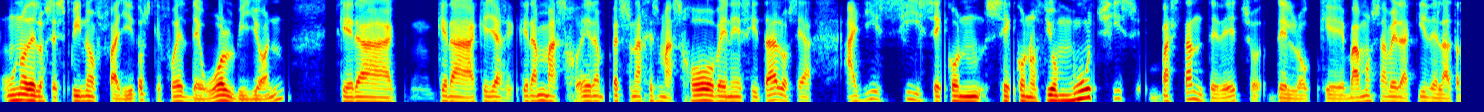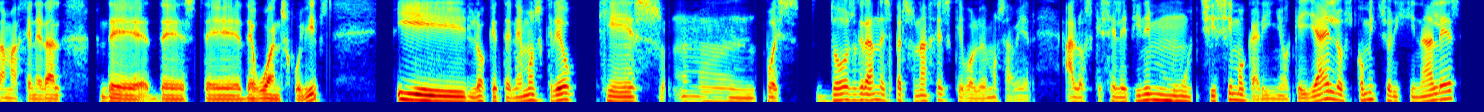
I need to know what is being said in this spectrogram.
uno de los spin-offs fallidos, que fue The World Beyond, que era que era aquella que eran más eran personajes más jóvenes y tal, o sea, allí sí se, con, se conoció muchísimo, bastante de hecho, de lo que vamos a ver aquí de la trama general de, de este de Lives. Y lo que tenemos creo que es mmm, pues dos grandes personajes que volvemos a ver, a los que se le tiene muchísimo cariño, que ya en los cómics originales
